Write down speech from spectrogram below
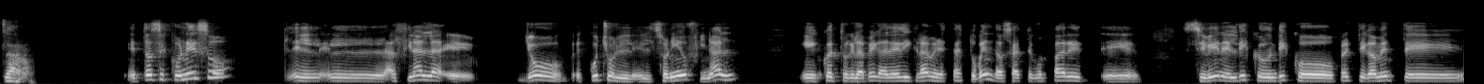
Claro. Entonces, con eso, al final, eh, yo escucho el, sonido final y encuentro que la pega de Eddie Kramer está estupenda. O sea, este compadre, eh, si bien el disco es un disco prácticamente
